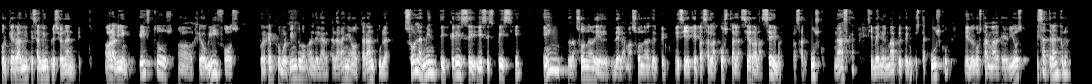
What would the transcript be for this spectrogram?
porque realmente es algo impresionante. Ahora bien, estos ah, geoglifos, por ejemplo, volviendo al de la araña o tarántula, solamente crece esa especie en la zona del, Amazonas del Perú. Es decir, hay que pasar la costa, la sierra, la selva, pasar Cusco, Nazca, si ven el mapa del Perú, está Cusco, y luego está Madre de Dios. Esa tarántula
